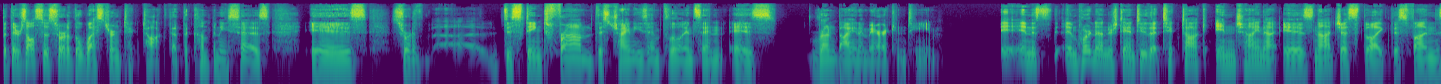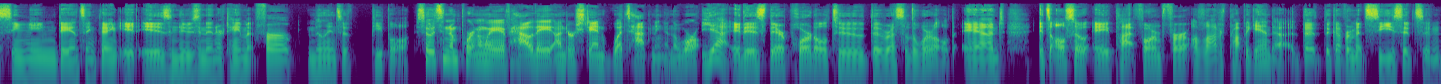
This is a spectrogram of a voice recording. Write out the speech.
But there's also sort of the Western TikTok that the company says is sort of uh, distinct from this Chinese influence and is run by an American team and it's important to understand too that TikTok in China is not just like this fun singing, dancing thing. It is news and entertainment for millions of people. So it's an important way of how they understand what's happening in the world. Yeah, it is their portal to the rest of the world. And it's also a platform for a lot of propaganda. The the government sees it's a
